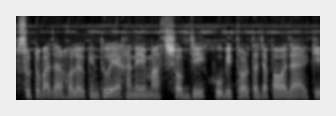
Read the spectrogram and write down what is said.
ছোটো বাজার হলেও কিন্তু এখানে মাছ, সবজি খুবই তরতাজা পাওয়া যায় আর কি।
